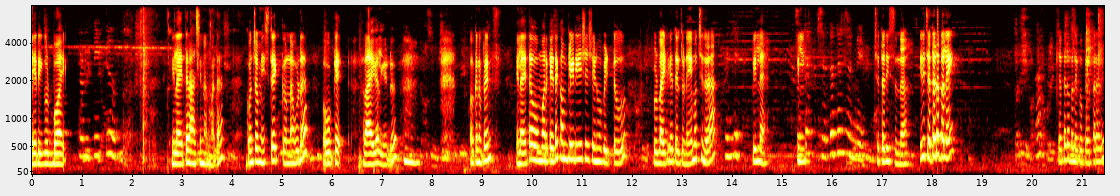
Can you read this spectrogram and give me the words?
very good boy ఇలా అయితే రాసిండు అనమాట కొంచెం మిస్టేక్ ఉన్నా కూడా ఓకే రాయగలిగిండు. ఓకేనా ఫ్రెండ్స్ ఇలా అయితే హోంవర్క్ అయితే కంప్లీట్ చేసేసిండు మా బిట్టు. ఇప్పుడు బయటకి అయితే వెళ్తుండే. ఏమొచ్చిందిరా? పిల్ల. పిల్ల. చెత్త తీస్తుందా? ఇది చెత్త డబ్బలే? చెత్త డబ్బలే పేపర్ అది.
